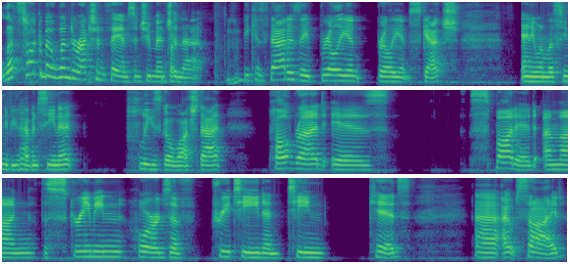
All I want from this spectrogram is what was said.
Let's talk about One Direction fans since you mentioned that, Mhm. because that is a brilliant, brilliant sketch. Anyone listening, if you haven't seen it, please go watch that. Paul Rudd is spotted among the screaming hordes of preteen and teen kids uh, outside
